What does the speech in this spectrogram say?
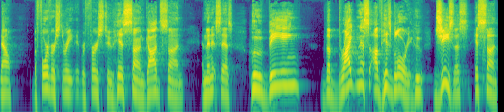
Now, before verse 3, it refers to his son, God's son. And then it says, who being the brightness of his glory, who Jesus, his son,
